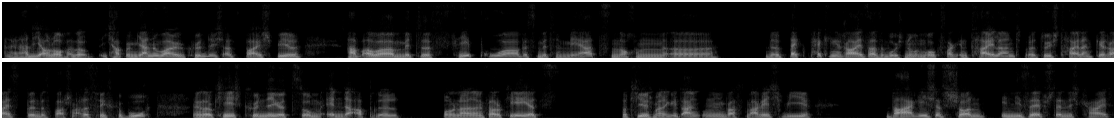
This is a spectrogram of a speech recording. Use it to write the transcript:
dann hatte ich auch noch, also ich habe im Januar gekündigt als Beispiel, habe aber Mitte Februar bis Mitte März noch ein, äh, eine Backpacking-Reise, also wo ich nur mit dem Rucksack in Thailand oder durch Thailand gereist bin. Das war schon alles fix gebucht. Und dann gesagt, okay, ich kündige zum Ende April. Und dann gesagt, okay, jetzt sortiere ich meine Gedanken, was mache ich wie, wage ich es schon in die Selbstständigkeit?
